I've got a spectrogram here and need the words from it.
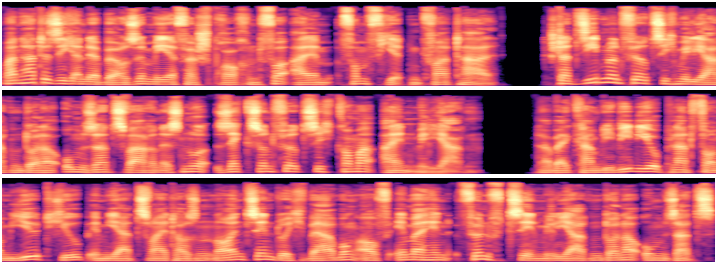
Man hatte sich an der Börse mehr versprochen, vor allem vom vierten Quartal. Statt 47 Milliarden Dollar Umsatz waren es nur 46,1 Milliarden. Dabei kam die Videoplattform YouTube im Jahr 2019 durch Werbung auf immerhin 15 Milliarden Dollar Umsatz.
